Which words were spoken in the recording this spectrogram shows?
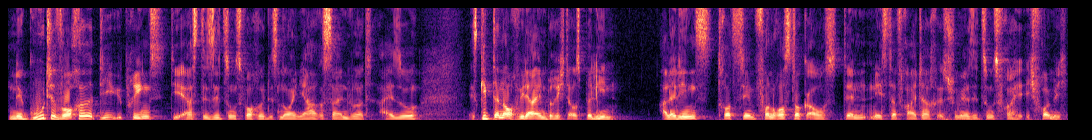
eine gute Woche, die übrigens die erste Sitzungswoche des neuen Jahres sein wird. Also es gibt dann auch wieder einen Bericht aus Berlin. Allerdings trotzdem von Rostock aus, denn nächster Freitag ist schon wieder sitzungsfrei. Ich freue mich.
